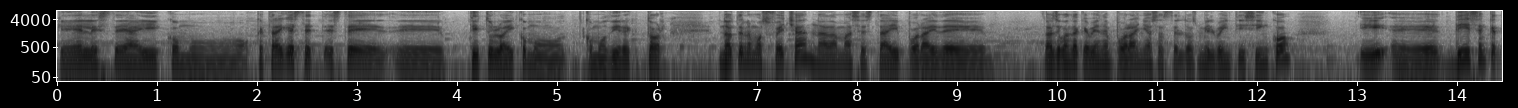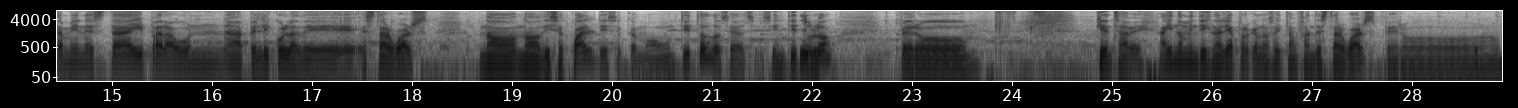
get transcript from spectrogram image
que él esté ahí como que traiga este este eh, título ahí como como director. No tenemos fecha, nada más está ahí por ahí de das de cuenta que viene por años hasta el 2025. y eh, dicen que también está ahí para una película de Star Wars. No, no dice cuál, dice como un título, o sea, sin título, pero quién sabe. Ahí no me indignaría porque no soy tan fan de Star Wars, pero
